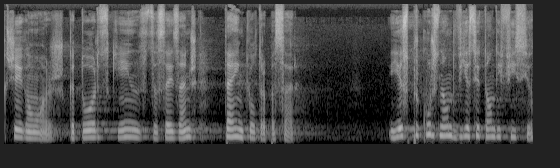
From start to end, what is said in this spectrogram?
que chegam aos 14, 15, 16 anos têm que ultrapassar. E esse percurso não devia ser tão difícil.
